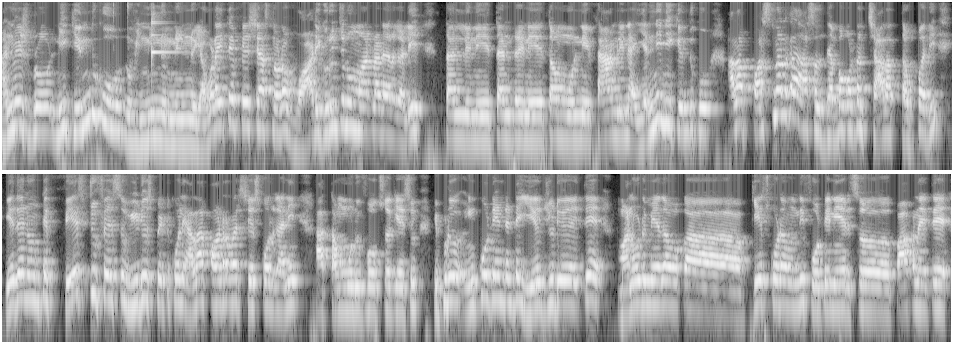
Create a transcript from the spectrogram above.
అన్వేష్ బ్రో నీకెందుకు? నువ్వు నిన్ను నిన్ను ఎవడైతే ఫేస్ చేస్తున్నాడో వాడి గురించి నువ్వు మాట్లాడాలి కానీ తల్లిని తండ్రిని తమ్ముడిని ఫ్యామిలీని అవన్నీ నీకెందుకు? అలా పర్సనల్గా అసలు దెబ్బ కొట్టడం చాలా తప్పది. ఏదైనా ఉంటే ఫేస్ టు ఫేస్ వీడియోస్ పెట్టుకొని అలా కాంట్రవర్సీ చేసుకోవాలి కానీ ఆ తమ్ముడు ఫోక్సో కేసు. ఇప్పుడు ఇంకోటి ఏంటంటే ఏ జుడియో అయితే మనోడి మీద ఒక కేసు కూడా ఉంది. ఫోర్టీన్ ఇయర్స్ పాపనైతే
